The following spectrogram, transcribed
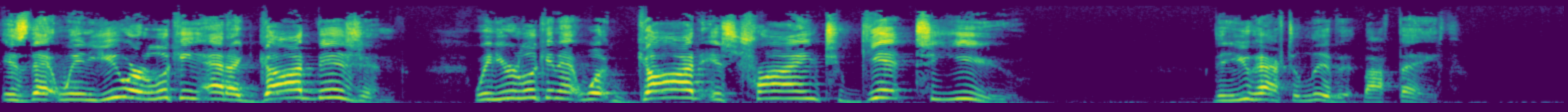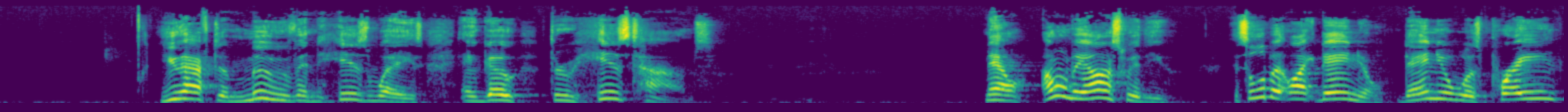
is that when you are looking at a God vision, when you're looking at what God is trying to get to you, then you have to live it by faith. You have to move in His ways and go through His times. Now, I'm going to be honest with you. It's a little bit like Daniel. Daniel was praying,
